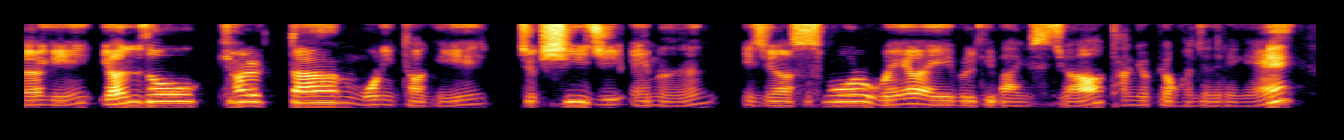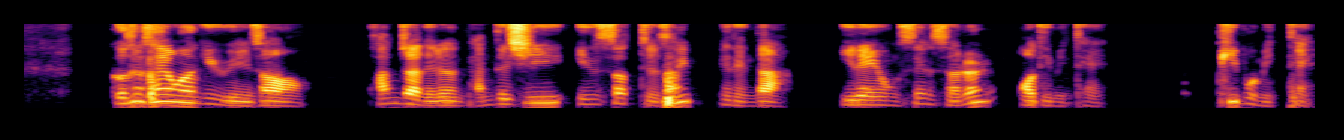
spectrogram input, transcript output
여기 연속 혈당 모니터기 즉 CGM은 이제 Small Wearable Device죠. 당뇨병 환자들에게 그것을 사용하기 위해서 환자들은 반드시 인서트 삽입해야 된다. 일회용 센서를 어디 밑에? 피부 밑에.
